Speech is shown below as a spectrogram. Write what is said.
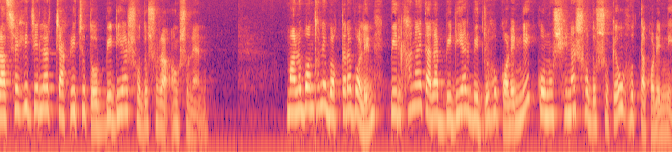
রাজশাহী জেলার চাকরিচ্যুত বিডিআর সদস্যরা অংশ নেন। মানববন্ধনে বক্তারা বলেন, পিলখানায় তারা বিডিআর বিদ্রোহ করেননি, কোনো সেনা সদস্যকেও হত্যা করেননি।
